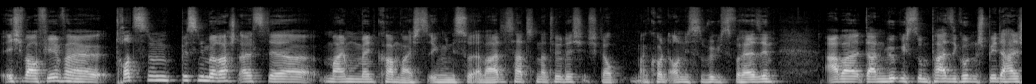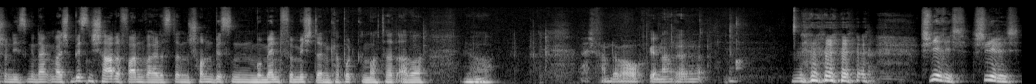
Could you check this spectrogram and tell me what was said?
Ich war auf jeden Fall trotzdem ein bisschen überrascht, als der mein Moment kam, weil ich es irgendwie nicht so erwartet hatte, natürlich. Ich glaube, man konnte auch nicht so wirklich vorhersehen. Aber dann wirklich so ein paar Sekunden später hatte ich schon diesen Gedanken, weil ich ein bisschen schade fand, weil das dann schon ein bisschen einen Moment für mich dann kaputt gemacht hat. Aber ja, Ich fand aber auch generell, Schwierig, schwierig.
